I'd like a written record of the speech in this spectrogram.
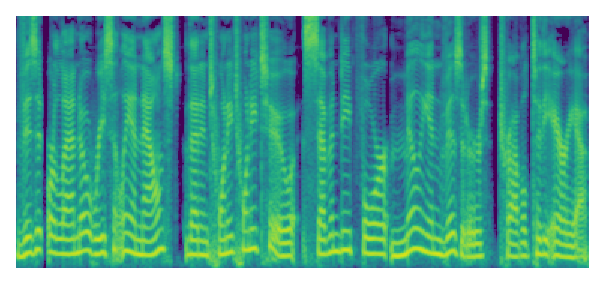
Visit Orlando recently announced that in 2022, 74 million visitors traveled to the area.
